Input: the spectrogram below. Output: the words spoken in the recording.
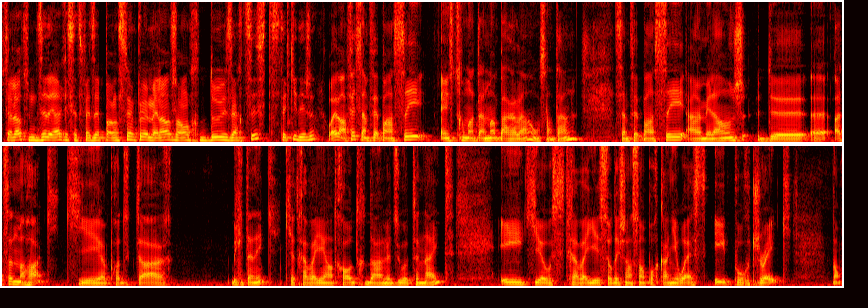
Tout à l'heure, tu me disais d'ailleurs que ça te faisait penser un peu un mélange entre deux artistes. C'était qui déjà? Ouais, ben, en fait, ça me fait penser, instrumentalement parlant, on s'entend, ça me fait penser à un mélange de euh, Hudson Mohawk, qui est un producteur britannique, qui a travaillé entre autres dans le duo Tonight, et qui a aussi travaillé sur des chansons pour Kanye West et pour Drake. Donc,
